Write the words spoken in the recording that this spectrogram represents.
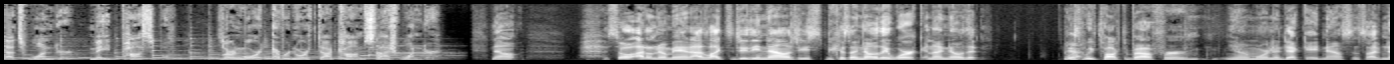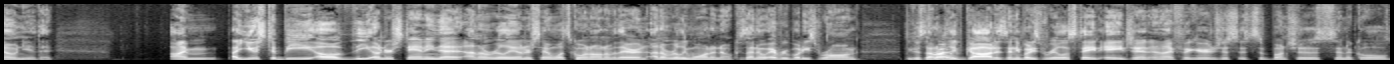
That's Wonder made possible. Learn more at evernorth.com/wonder. Now, so I don't know, man. I like to do the analogies because I know they work, and I know that, as we've talked about for you know more than a decade now since I've known you, that I'm I used to be of the understanding that I don't really understand what's going on over there, and I don't really want to know because I know everybody's wrong. Because I don't Right. believe God is anybody's real estate agent, and I figure just it's a bunch of cynical,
